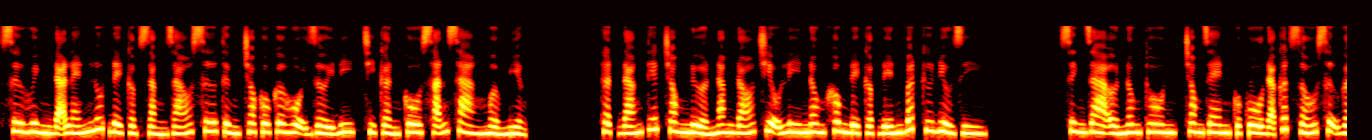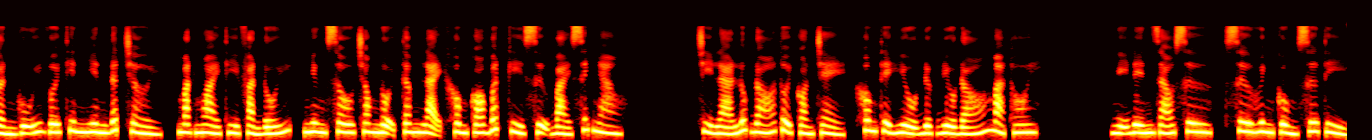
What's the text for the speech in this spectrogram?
sư huynh đã lén lút đề cập rằng giáo sư từng cho cô cơ hội rời đi, chỉ cần cô sẵn sàng mở miệng. Thật đáng tiếc trong nửa năm đó Triệu Ly Nông không đề cập đến bất cứ điều gì. Sinh ra ở nông thôn, trong gen của cô đã cất giấu sự gần gũi với thiên nhiên đất trời, mặt ngoài thì phản đối, nhưng sâu trong nội tâm lại không có bất kỳ sự bài xích nào. Chỉ là lúc đó tôi còn trẻ, không thể hiểu được điều đó mà thôi. Nghĩ đến giáo sư, sư huynh cùng sư tỷ,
